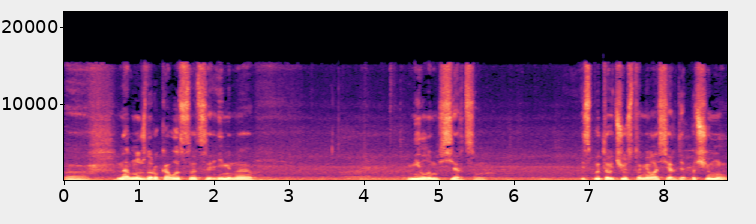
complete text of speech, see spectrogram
Э, нам нужно руководствоваться именно милым сердцем. Испытывать чувство милосердия. Почему?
